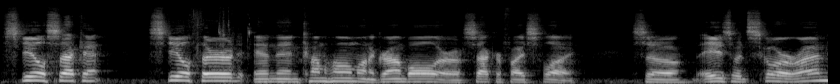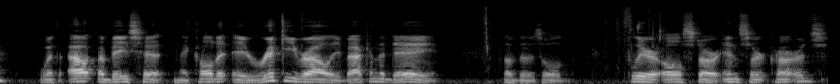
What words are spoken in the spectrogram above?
steal second, steal third, and then come home on a ground ball or a sacrifice fly. So the A's would score a run without a base hit, and they called it a Rickey rally back in the day. Love those old Fleer All-Star insert cards.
